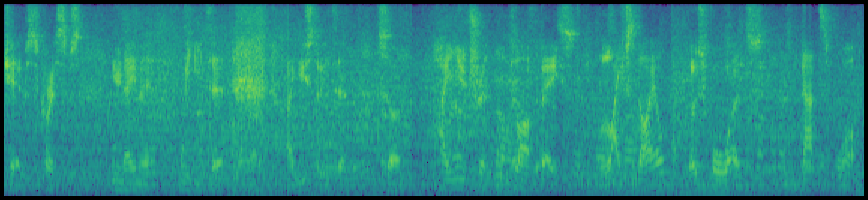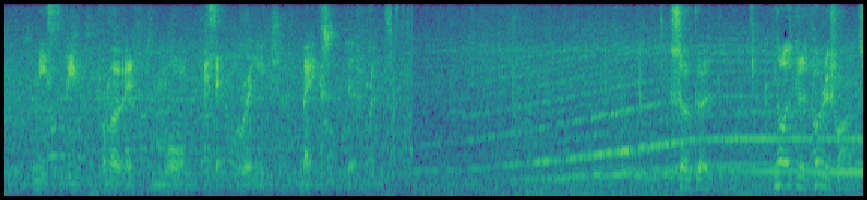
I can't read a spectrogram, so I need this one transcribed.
chips, crisps, you name it, we eat it. I used to eat it. So high nutrient, plant-based lifestyle, those four words, that's what needs to be promoted more because it really makes difference. So good. Not as good as Polish ones,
